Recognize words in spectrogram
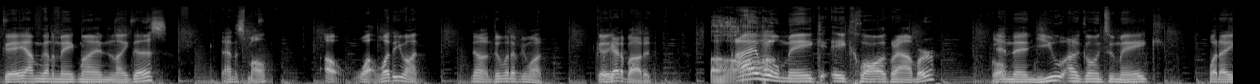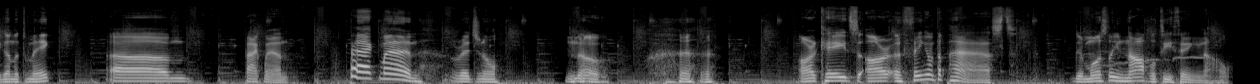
Okay, I'm gonna make mine like this. That is small. Oh, well, what do you want? No, do whatever you want. Okay. Forget about it. I will make a claw grabber. Cool. And then you are going to make. What are you going to make? Um, Pac-Man. Pac Man! Original. No. Arcades are a thing of the past. They're mostly novelty thing now.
